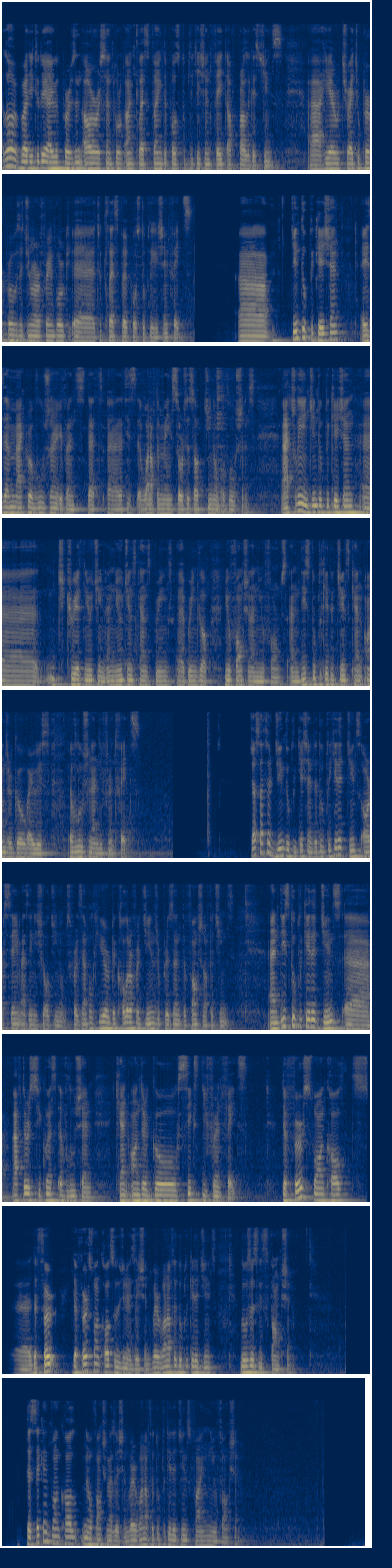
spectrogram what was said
Hello everybody, today I will present our recent work on classifying the post-duplication fate of paralogous genes. Uh, here we try to propose a general framework uh, to classify post-duplication fates. Uh, gene duplication is a macroevolutionary event that, uh, that is one of the main sources of genome evolutions. Actually, in gene duplication, uh, create new gene, and new genes can bring uh, bring up new function and new forms. And these duplicated genes can undergo various evolution and different fates. Just after gene duplication, the duplicated genes are same as initial genomes. For example, here the color of a genes represent the function of a genes. And these duplicated genes, uh, after sequence evolution, can undergo six different fates. The first one called uh, the first the first one called pseudogenization, where one of the duplicated genes loses its function. The second one called no neofunctionalization, where one of the duplicated genes find new function.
